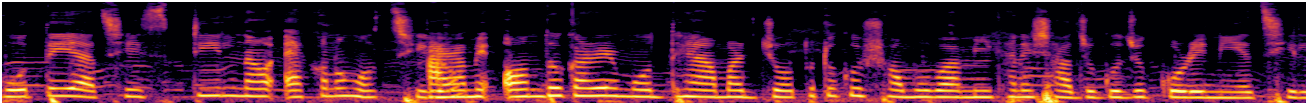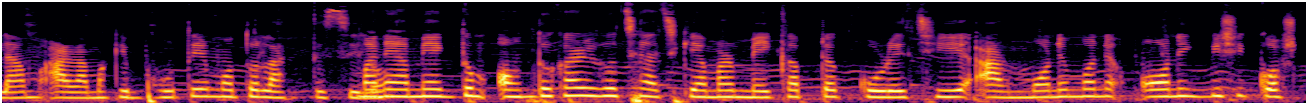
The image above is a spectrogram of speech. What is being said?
হতেই আছে স্টিল নাও এখনও হচ্ছিল। আর আমি অন্ধকারের মধ্যে আমার যতটুকু সম্ভব আমি এখানে সাজুগুজু করে নিয়েছিলাম, আর আমাকে ভূতের মতো লাগতেছিল। মানে আমি একদম অন্ধকারে হচ্ছে আজকে আমার মেকআপটা করেছি, আর মনে মনে অনেক বেশি কষ্ট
